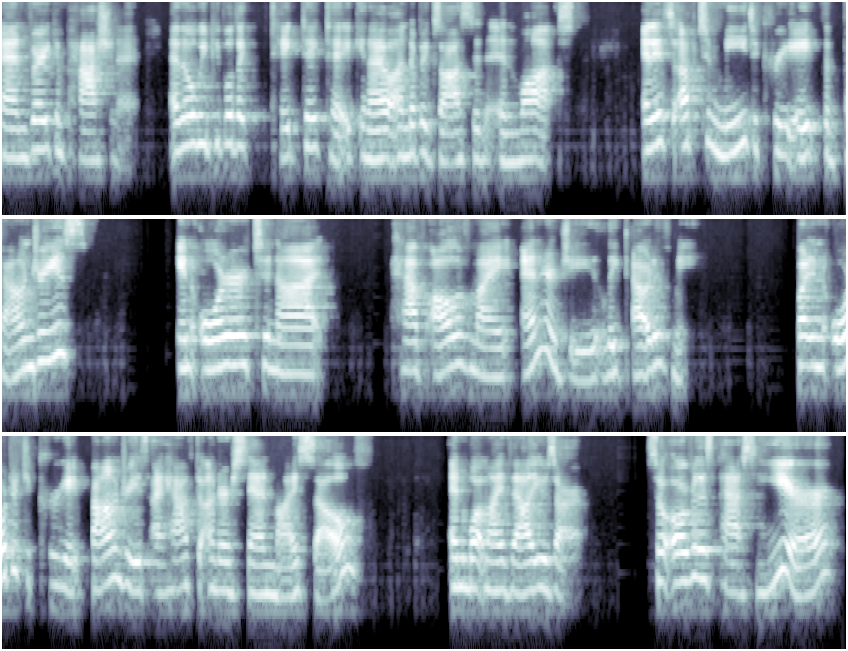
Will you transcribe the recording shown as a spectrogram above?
and very compassionate. And there will be people that take, take, take, and I'll end up exhausted and lost. And it's up to me to create the boundaries in order to not have all of my energy leaked out of me. But in order to create boundaries, I have to understand myself and what my values are. So over this past year,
